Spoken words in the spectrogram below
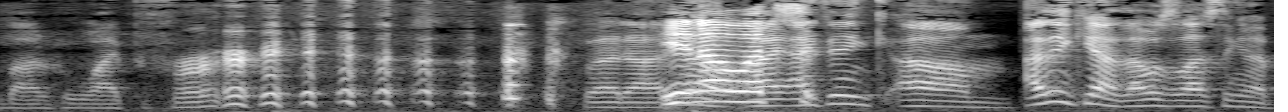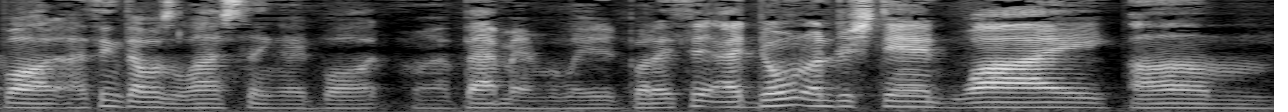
about who I prefer. but uh, You no, know what's- I, I think um I think yeah, that was the last thing I bought. I think that was the last thing I bought, uh, Batman related. But I think I don't understand why um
